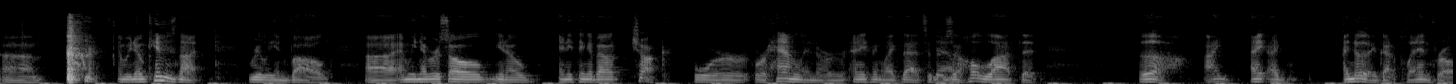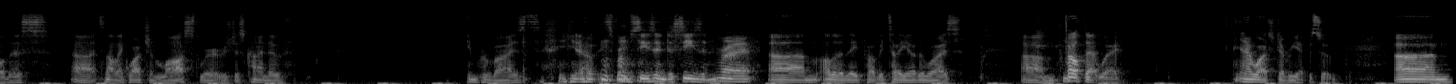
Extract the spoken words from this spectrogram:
Um, and we know Kim is not really involved, uh, and we never saw you know anything about Chuck or or Hamlin or anything like that. So there's No. a whole lot that, ugh, I I I, I know they've got a plan for all this. Uh, it's not like watching Lost where it was just kind of improvised. you know, it's from season to season Right. um, although they'd probably tell you otherwise. Um, felt that way, and I watched every episode. Um,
